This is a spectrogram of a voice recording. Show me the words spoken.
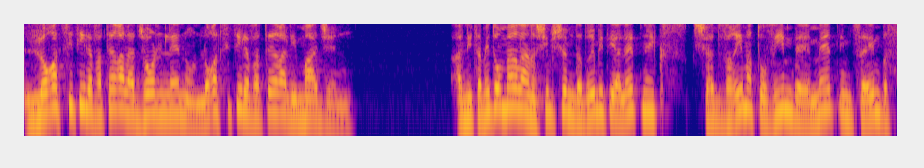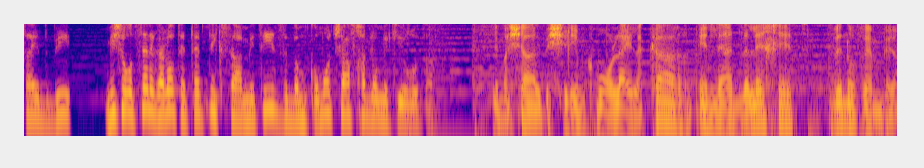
לא רציתי לוותר על הג'ון לנון, לא רציתי לוותר על Imagine. אני תמיד אומר לאנשים שמדברים איתי על אתניקס, שהדברים הטובים באמת נמצאים ב side B. מי שרוצה לגלות את אתניקס האמיתית זה במקומות שאף אחד לא מכיר אותה. למשל, בשירים כמו לילה קר, אין לאן ללכת, ונובמבר.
